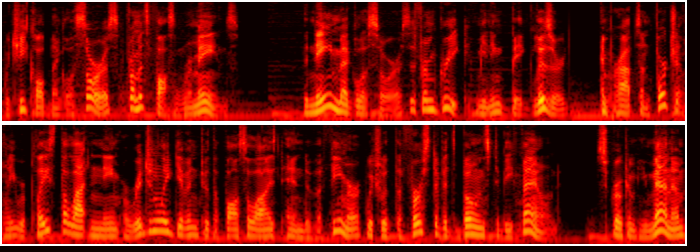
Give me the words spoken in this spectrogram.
which he called Megalosaurus, from its fossil remains. The name Megalosaurus is from Greek, meaning big lizard, and perhaps unfortunately replaced the Latin name originally given to the fossilized end of a femur which was the first of its bones to be found, Scrotum humanum,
